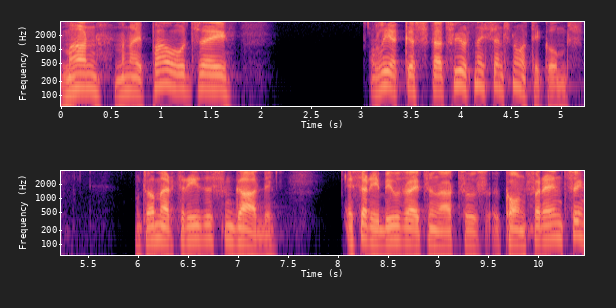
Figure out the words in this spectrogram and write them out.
man, manai paudzei, liekas tāds ļoti nesens notikums. Un tomēr 30 gadi. Es arī biju uzaicināts uz konferenci,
